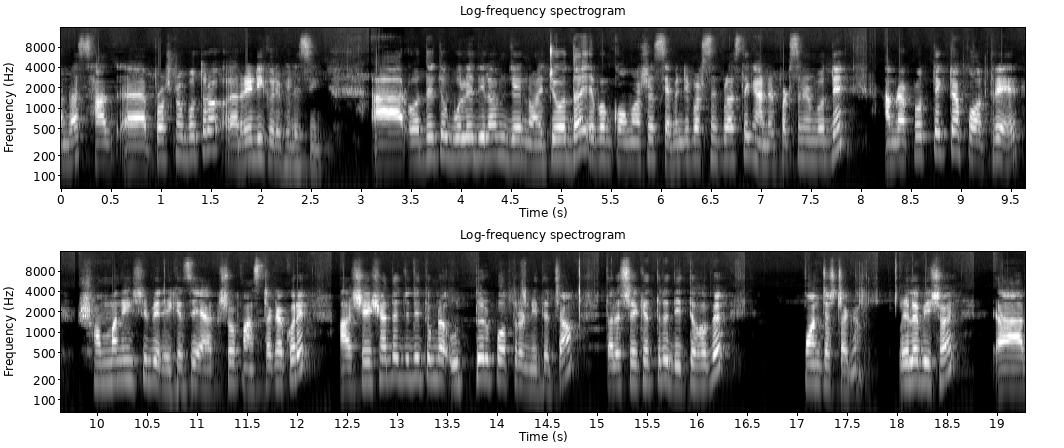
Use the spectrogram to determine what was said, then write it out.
আমরা প্রশ্নপত্র রেডি করে ফেলেছি। আর অধ্যায় তো বলে দিলাম যে নয়টি অধ্যায় এবং কমার্সের সেভেন্টি পার্সেন্ট প্লাস থেকে হান্ড্রেড পার্সেন্টের মধ্যে আমরা প্রত্যেকটা পত্রের সম্মান হিসেবে রেখেছি একশো পাঁচ টাকা করে। আর সেই সাথে যদি তোমরা উত্তরপত্র নিতে চাও, তাহলে সেক্ষেত্রে দিতে হবে পঞ্চাশ টাকা। এলো বিষয়। আর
